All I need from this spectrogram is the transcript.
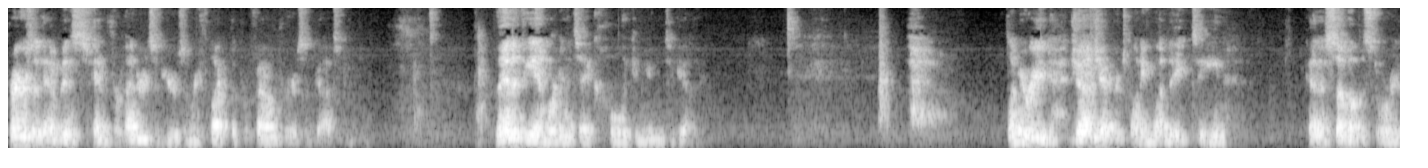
Prayers that have been said for hundreds of years and reflect the profound prayers of God's people. Then at the end, we're going to take Holy Communion together. Let me read John chapter 21 to 18, kind of sum up the story.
